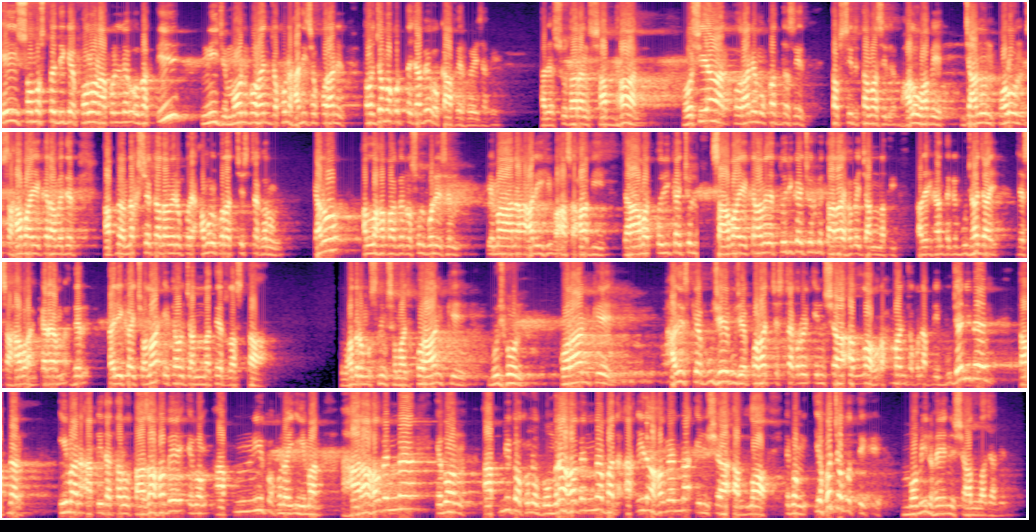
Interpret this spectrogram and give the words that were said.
এই সমস্ত দিকে ফলো না করলে ও ব্যক্তি নিজ মন গড়ান, যখন হাদিস ও কোরআনের তর্জমা করতে যাবে, ও কাফের হয়ে যাবে। তাহলে সুতরাং সাবধান, হোশিয়ার, কোরআনে মুকদ্দাসের তফসির, তামাসিল ভালোভাবে জানুন, পড়ুন। সাহাবা একরামেদের আপনার নকশে কাদামের উপরে আমল করার চেষ্টা করুন। কেন? আল্লাহ পাকের রসুল বলেছেন এমান আলিহি বা সাহাবি যারা আমার তরিকায় চল সাহাবা একরামেদের তরিকায় চলবে, তারাই হবে জান্নাতি। তাহলে এখান থেকে বোঝা যায় যে সাহাবা একরামদের তরিকায় চলা, এটাও জান্নাতের রাস্তা। ভদ্র মুসলিম সমাজ কোরআনকে বুঝুন, কোরআনকে, হাদিসকে বুঝে বুঝে পড়ার চেষ্টা করেন। ইনশা আল্লাহ রহমান, যখন আপনি বুঝে নেবেন আপনার ইমান আকিদা তারও তাজা হবে এবং আপনি কখনো ইমান হারা হবেন না এবং আপনি কখনো গোমরা হবেন না বা আকিদা হবেন না ইনশা আল্লাহ এবং এহ জগৎ থেকে মমিন হয়ে নিশা আল্লাহ যাবেন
